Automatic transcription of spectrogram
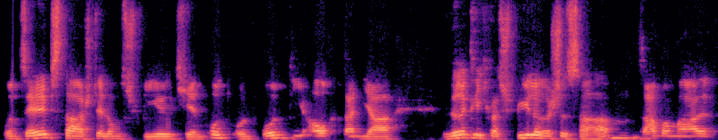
und Selbstdarstellungsspielchen und, und, und, die auch dann ja wirklich was Spielerisches haben. Sagen wir mal,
